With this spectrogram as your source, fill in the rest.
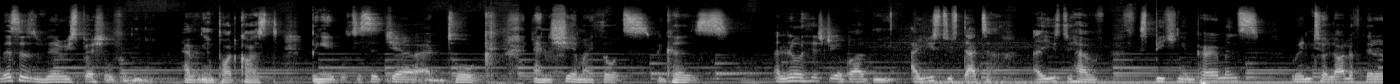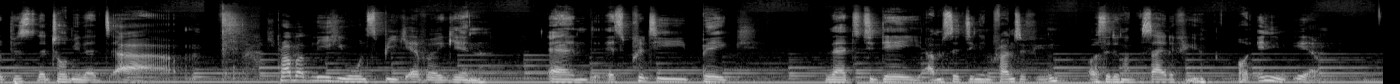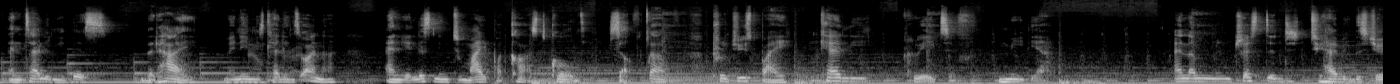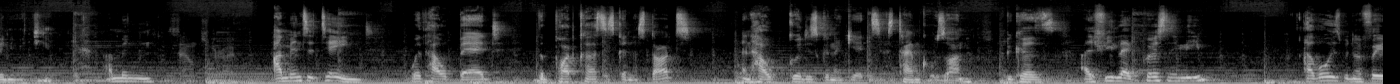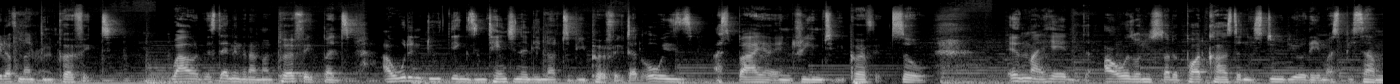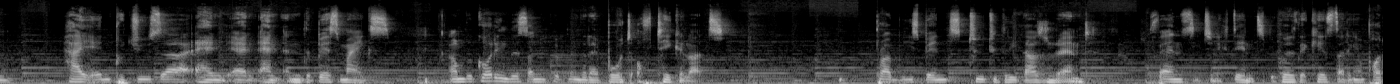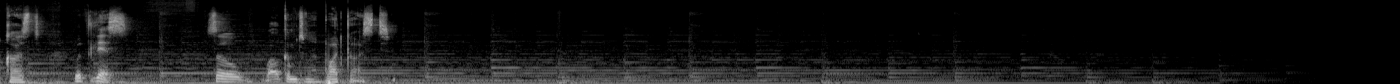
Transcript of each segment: This is very special for me having a podcast, being able to sit here and talk and share my thoughts because a little history about me. I used to stutter. I used to have speaking impairments. Went to a lot of therapists that told me that uh, probably he won't speak ever again. And it's pretty big that today I'm sitting in front of you, or sitting on the side of you, or in your ear, and telling you this that hi, my name is Kelly Nzwana, and you're listening to my podcast called Self Love, produced by Kelly Creative Media. And I'm interested to having this journey with you. I'm in I'm entertained with how bad the podcast is gonna start and how good it's gonna get as time goes on. Because I feel like personally, I've always been afraid of not being perfect. While understanding that I'm not perfect, but I wouldn't do things intentionally not to be perfect. I'd always aspire and dream to be perfect. So in my head, I always want to start a podcast in a studio. There must be some high-end producer and and and, and the best mics. I'm recording this on equipment that I bought off Takealot. Probably spent two to three thousand rand. Fancy to an extent because the kids starting a podcast with less. So welcome to my podcast.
